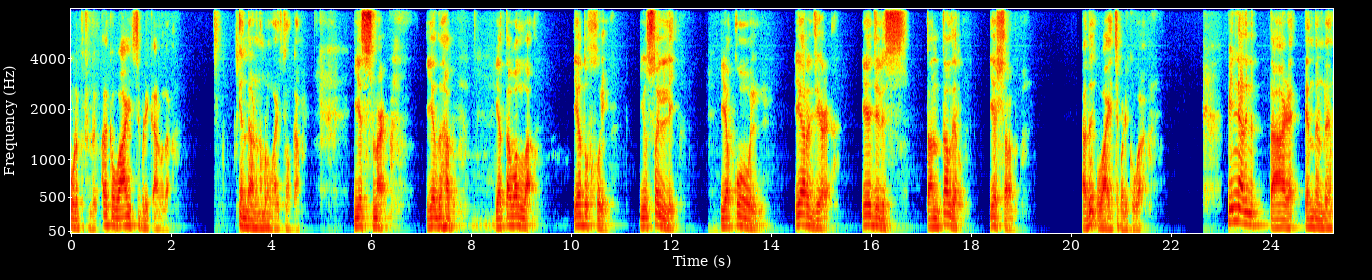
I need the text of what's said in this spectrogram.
കൊടുത്തിട്ടുണ്ട്. അതൊക്കെ വായിച്ച് പഠിക്കാനുള്ളതാണ്. എന്താണ് നമ്മൾ വായിച്ച് നോക്കാം. യസ്മ യദ്ഹബ് യതവല്ല യദുഹുൽ യുസല്ലി യഖൂൽ യർജി യജ്ലിസ് തന്തളിർ യഷ്റബ്. അത് വായിച്ച് പഠിക്കുക. പിന്നെ അതിന് താഴെ എന്തുണ്ട്?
